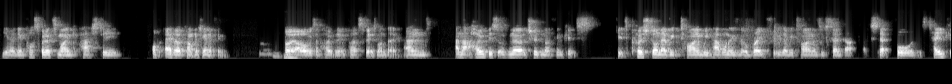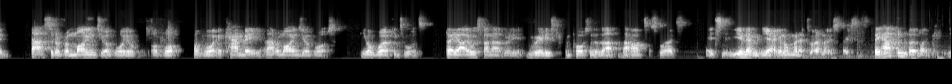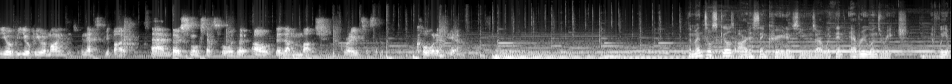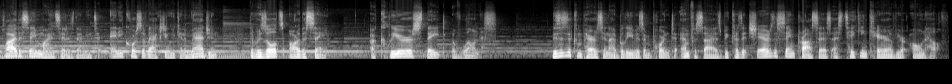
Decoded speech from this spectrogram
you know the impossibility, my incapacity of ever accomplishing anything. But I always have hope that it perseveres one day. And and that hope is sort of nurtured and I think it's it's pushed on every time we have one of these little breakthroughs, every time, as you said, that like, step forward is taken. That sort of reminds you of what you're of what of what it can be. That reminds you of what you're working towards. But yeah, I always found that really, really important that that artist's words it's you never yeah you're not meant to dwell in those spaces. They happen but like you'll you'll be reminded inevitably by um, those small steps forward that oh there's a much greater sort of calling here. The mental skills artists and creatives use are within everyone's reach. If we apply the same mindset as them into any course of action we can imagine the results are the same. A clearer state of wellness this is a comparison I believe is important to emphasize because it shares the same process as taking care of your own health.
